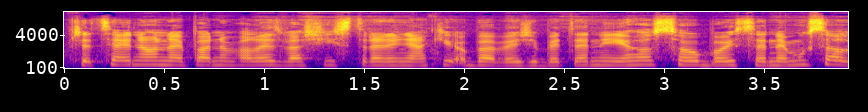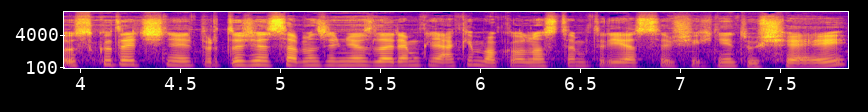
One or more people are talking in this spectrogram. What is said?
Přece jenom nepanovaly z vaší strany nějaké obavy, že by ten jeho souboj se nemusel uskutečnit, protože samozřejmě vzhledem k nějakým okolnostem, které asi všichni tušejí,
